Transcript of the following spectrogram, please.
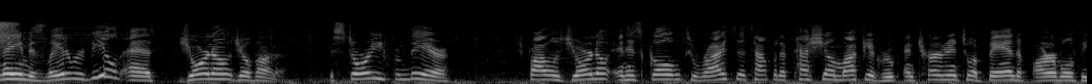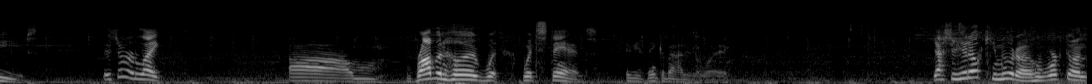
name is later revealed as Giorno Giovanna. The story from there follows Giorno and his goal to rise to the top of the Passione Mafia group and turn it into a band of honorable thieves. It's sort of like um, Robin Hood with, with stands, if you think about it in a way. Yasuhiro Kimura, who worked on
